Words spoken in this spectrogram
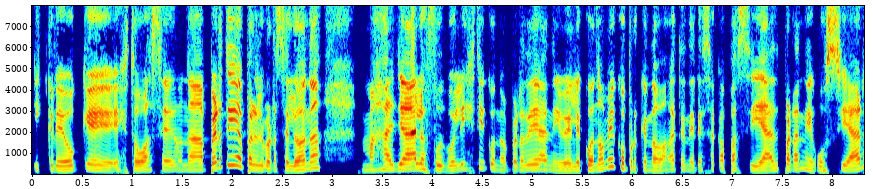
y, creo que esto va a ser una pérdida para el Barcelona, más allá de lo futbolístico, no pérdida a nivel económico, porque no van a tener esa capacidad para negociar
